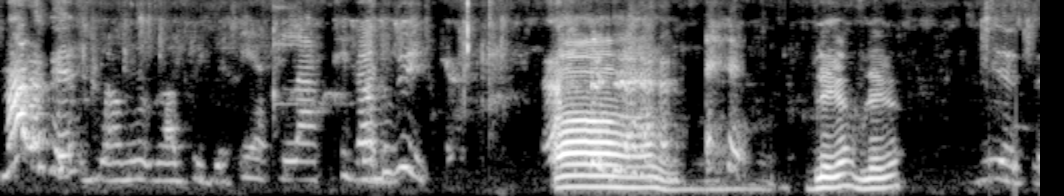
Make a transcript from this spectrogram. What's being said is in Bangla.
মারকে আমি লাতি দে এক লাতি দাদু ভি আ ব্লেগা ব্লেগা। দিয়েছে।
